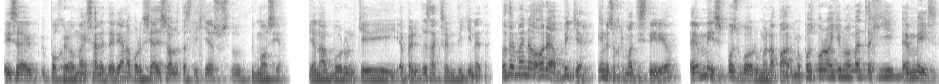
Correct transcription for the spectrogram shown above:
είσαι υποχρεωμένη σαν εταιρεία να παρουσιάζεις όλα τα στοιχεία σου στο δημόσια. Για να μπορούν και οι επενδυτές να ξέρουν τι γίνεται. Το θέμα είναι, ωραία, μπήκε, είναι στο χρηματιστήριο. Εμείς πώς μπορούμε να πάρουμε, πώς μπορούμε να γίνουμε μέτοχοι εμείς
